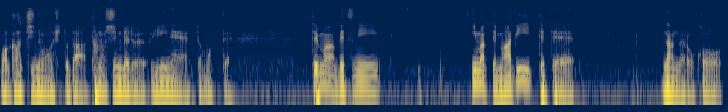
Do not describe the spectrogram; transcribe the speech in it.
わガチの人だ。楽しんでる。いいね。と思って。でまあ別に今って間引いててなんだろうこ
